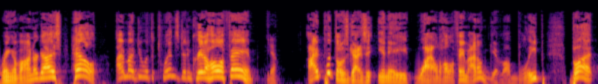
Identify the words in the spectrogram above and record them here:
Ring of Honor guys. Hell, I might do what the Twins did and create a Hall of Fame. Yeah. I'd put those guys in a wild Hall of Fame. I don't give a bleep. But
